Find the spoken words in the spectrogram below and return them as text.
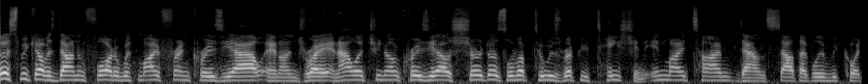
Last week I was down in Florida with my friend Crazy Al and Andre, and I'll let you know Crazy Al sure does live up to his reputation. In my time down south, I believe we caught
